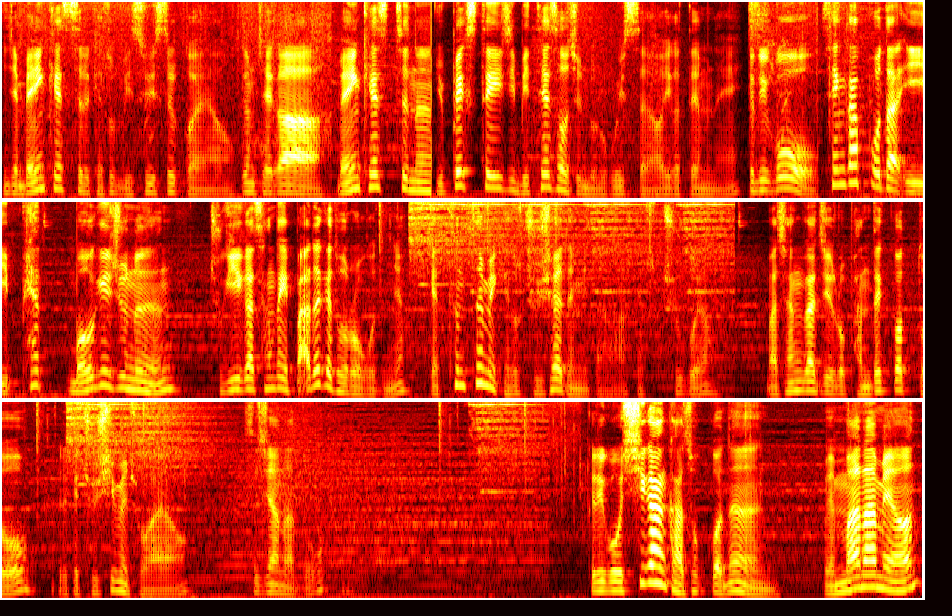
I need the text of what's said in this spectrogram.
이제 메인 캐스트를 계속 밀 수 있을 거예요. 그럼 제가 메인 캐스트는 600 스테이지 밑에서 지금 놀고 있어요. 이것 때문에 그리고 생각보다 이 펫 먹이 주는 주기가 상당히 빠르게 돌아오거든요. 틈틈이 계속 주셔야 됩니다. 계속 주고요. 마찬가지로 반대 것도 이렇게 주시면 좋아요. 쓰지 않아도. 그리고 시간 가속권은 웬만하면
